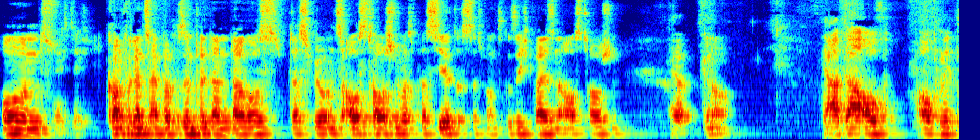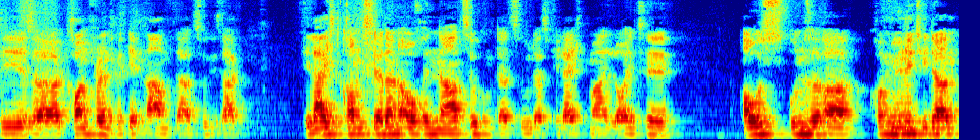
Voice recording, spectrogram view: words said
Und Richtig. Konferenz einfach simpel dann daraus, dass wir uns austauschen, was passiert ist, dass wir unsere Sichtweisen austauschen. Ja. Genau. ja, da auch, auch mit dieser Conference, mit dem Namen dazu gesagt, vielleicht kommt es ja dann auch in naher Zukunft dazu, dass vielleicht mal Leute aus unserer Community dann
